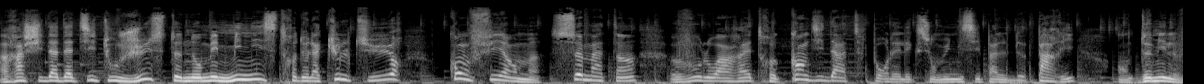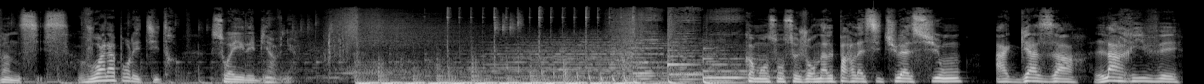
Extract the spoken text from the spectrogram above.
Rachida Dati, tout juste nommée ministre de la Culture, confirme ce matin vouloir être candidate pour l'élection municipale de Paris en 2026. Voilà pour les titres, soyez les bienvenus. Commençons ce journal par la situation à Gaza, l'arrivée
